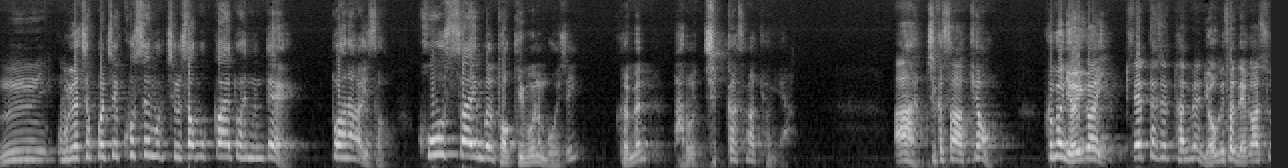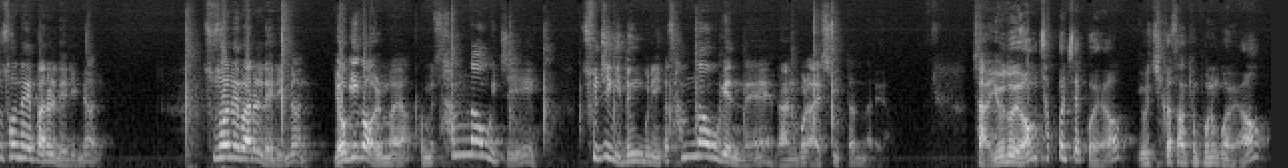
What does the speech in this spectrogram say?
음, 우리가 첫 번째 코사인 법칙을 써볼까 해도 했는데 또 하나가 있어. 코사인보다 더 기본은 뭐지? 그러면 바로 직각삼각형이야. 아, 직각삼각형. 그러면 여기가 세타 세타면 여기서 내가 수선의 발을 내리면 수선의 발을 내리면 여기가 얼마야? 그러면 3 나오겠지. 수직 이등분이니까 3 나오겠네. 라는 걸 알 수 있단 말이에요. 자, 요도형 첫 번째 거예요. 요 직각삼각형 보는 거예요.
